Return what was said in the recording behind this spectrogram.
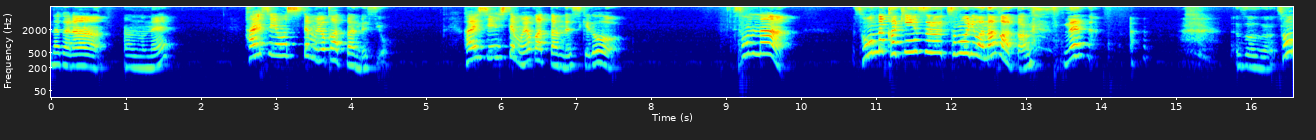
だからあのね配信をしてもよかったんですよ。配信してもよかったんですけどそんなそんな課金するつもりはなかったんですね。そうそう。そんな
